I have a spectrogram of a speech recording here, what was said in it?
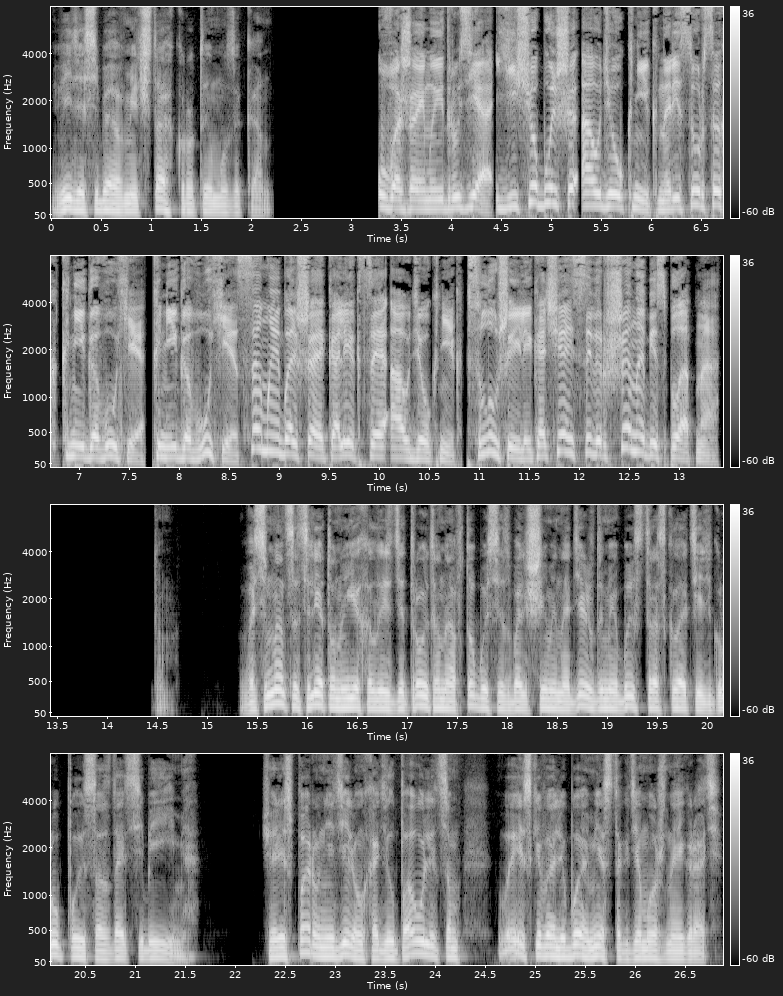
видя себя в мечтах крутым музыкантом. Уважаемые друзья, еще больше аудиокниг на ресурсах «Книга в ухе». «Книга в ухе» — самая большая коллекция аудиокниг. Слушай или качай совершенно бесплатно. В 18 лет он уехал из Детройта на автобусе с большими надеждами быстро сколотить группу и создать себе имя. Через пару недель он ходил по улицам, выискивая любое место, где можно играть.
